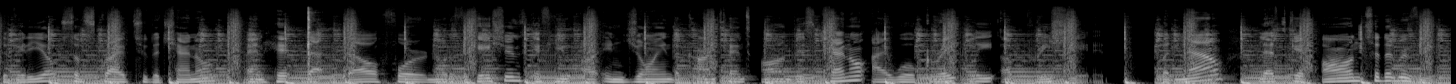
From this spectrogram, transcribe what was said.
the video, subscribe to the channel, and hit that bell for notifications. If you are enjoying the content on this channel, I will greatly appreciate it. But now, let's get on to the review.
